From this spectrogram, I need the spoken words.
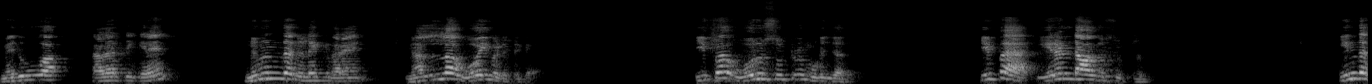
மெதுவா தளர்த்திக்கிறேன். நிமிர்ந்த நிலைக்கு வரேன். நல்லா ஓய்வு எடுத்துக்க இப்ப ஒரு சுற்று முடிஞ்சது. இப்ப இரண்டாவது சுற்று. இந்த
